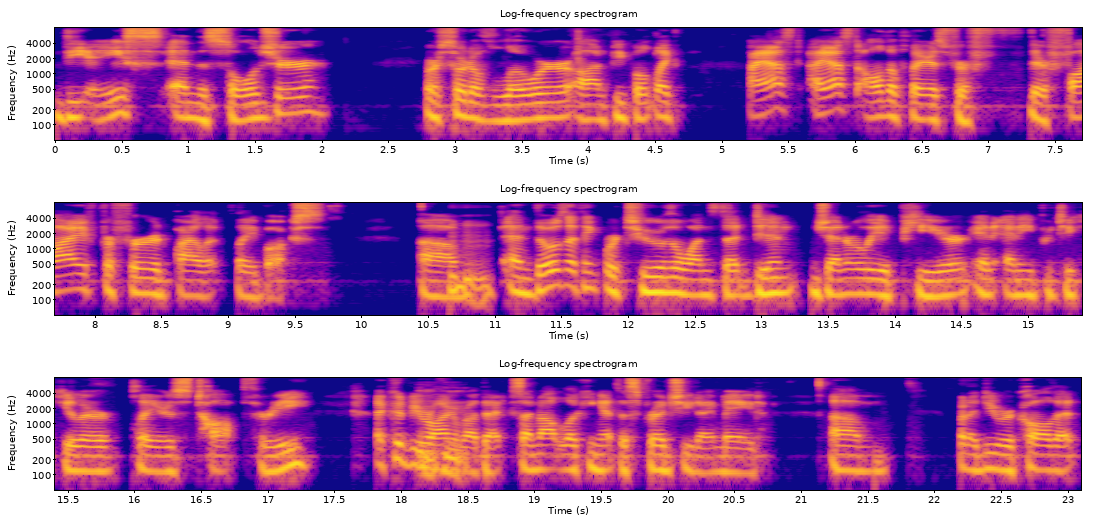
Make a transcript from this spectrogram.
the ace and the soldier were sort of lower on people. Like, I asked I asked all the players for f- their five preferred pilot playbooks. Um, Mhm. and those I think were two of the ones that didn't generally appear in any particular player's top three. I could be wrong Mhm. about that because I'm not looking at the spreadsheet I made, um, but I do recall that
